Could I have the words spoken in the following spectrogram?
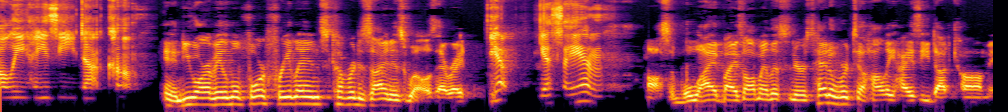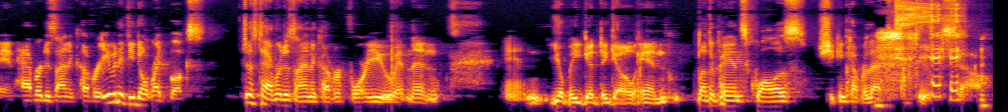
hollyheisey.com. And you are available for freelance cover design as well, is that right? Yep. Yes, I am. Awesome. Well, I advise all my listeners head over to hollyheisey.com and have her design a cover, even if you don't write books. Just have her design a cover for you, and then and you'll be good to go. And leather pants, koalas, she can cover that too. So,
